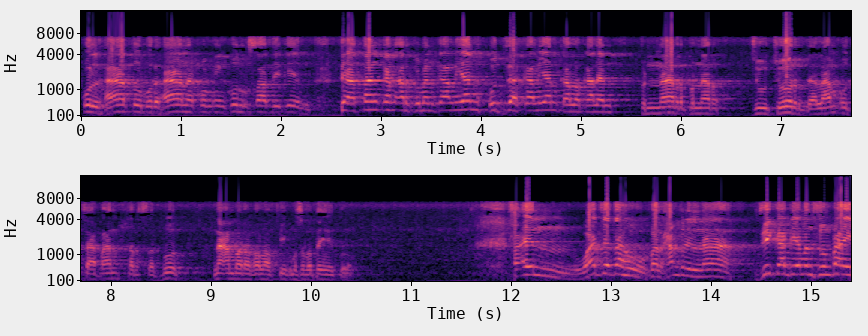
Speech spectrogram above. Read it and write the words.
Kul hatu burhanakum in kuntum sadiqin. Datangkan argumen kalian, hujah kalian kalau kalian benar-benar jujur dalam ucapan tersebut. Na'am barakallahu fiikum seperti itu. Fa'in wajadahu falhamdulillah. Jika dia menjumpai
